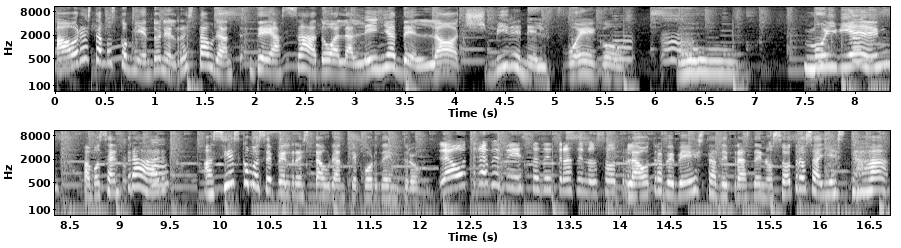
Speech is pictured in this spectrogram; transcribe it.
Ahora estamos comiendo en el restaurante de asado a la leña de Lodge. Miren el fuego. Uh, muy bien. Vamos a entrar. Así es como se ve el restaurante por dentro. La otra bebé está detrás de nosotros. La otra bebé está detrás de nosotros. Ahí está.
